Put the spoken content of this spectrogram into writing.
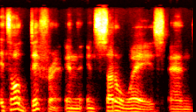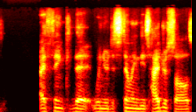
it's all different in in subtle ways and i think that when you're distilling these hydrosols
